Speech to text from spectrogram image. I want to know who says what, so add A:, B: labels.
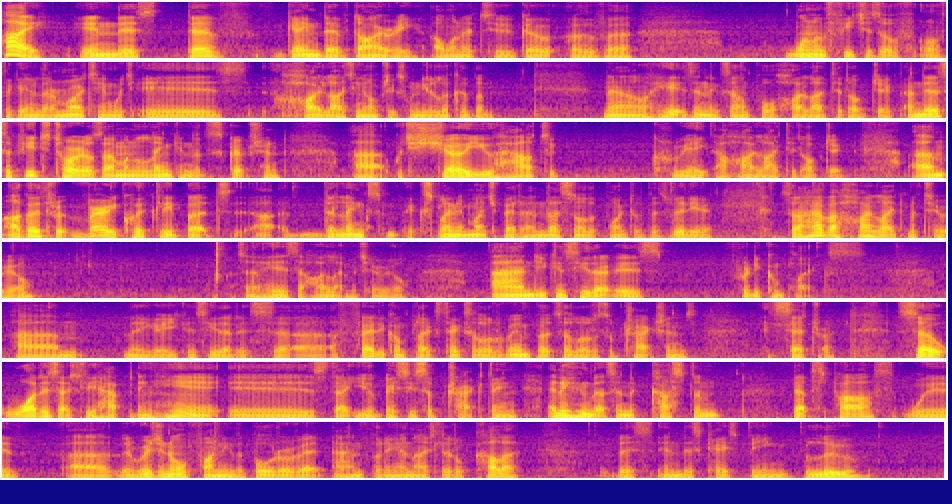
A: Hi, in this dev game dev diary, I wanted to go over one of the features of, of the game that I'm writing, which is highlighting objects when you look at them. Now, here's an example highlighted object, and there's a few tutorials I'm going to link in the description, uh, which show you how to create a highlighted object. Um, I'll go through it very quickly, but uh, the links explain it much better, and that's not the point of this video. So I have a highlight material, so here's the highlight material. And you can see that it is pretty complex. Um, there you go. You can see that it's uh, fairly complex, takes a lot of inputs, a lot of subtractions, etc. So what is actually happening here is that you're basically subtracting anything that's in the custom depth path with uh, the original, finding the border of it and putting a nice little color. This in this case being blue.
